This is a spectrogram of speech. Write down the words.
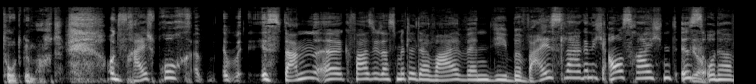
tot gemacht. Und Freispruch äh, ist dann äh, quasi das Mittel der Wahl, wenn die Beweislage nicht ausreichend ist? Ja. Oder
